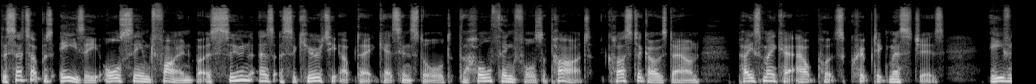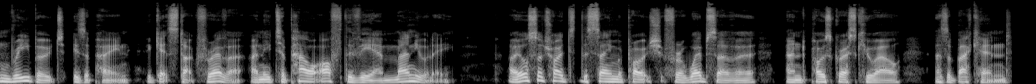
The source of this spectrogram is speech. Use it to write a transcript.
The setup was easy, all seemed fine, but as soon as a security update gets installed, the whole thing falls apart. Cluster goes down, Pacemaker outputs cryptic messages, even reboot is a pain. It gets stuck forever. I need to power off the VM manually. I also tried the same approach for a web server and PostgreSQL as a backend,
